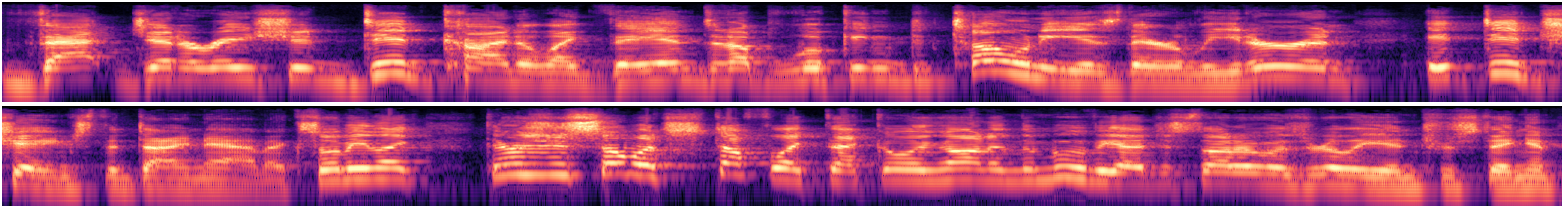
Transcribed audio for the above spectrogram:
that generation did kind of like, they ended up looking to Tony as their leader, and it did change the dynamic. So, I mean, like, there was just so much stuff like that going on in the movie. I just thought it was really interesting. And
